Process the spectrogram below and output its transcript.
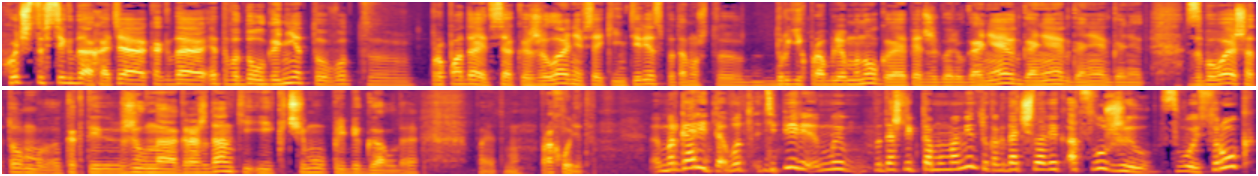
Хочется всегда, хотя когда этого долго нет, то вот э, пропадает всякое желание, всякий интерес, потому что других проблем много, и опять же говорю, гоняют, гоняют, гоняют, гоняют. Забываешь о том, как ты жил на гражданке и к чему прибегал, да, поэтому проходит. Маргарита, вот теперь мы подошли к тому моменту, когда человек отслужил свой срок,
